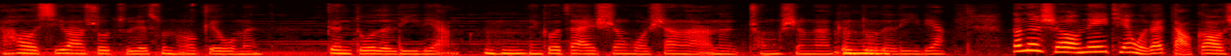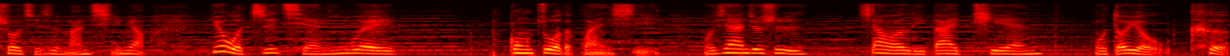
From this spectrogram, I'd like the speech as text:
然后希望说主耶稣能够给我们更多的力量，嗯哼，能够在生活上啊，那重生啊，更多的力量。嗯、那那时候那一天我在祷告的时候，其实蛮奇妙。因为我之前因为工作的关系，我现在就是像我礼拜天我都有课，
